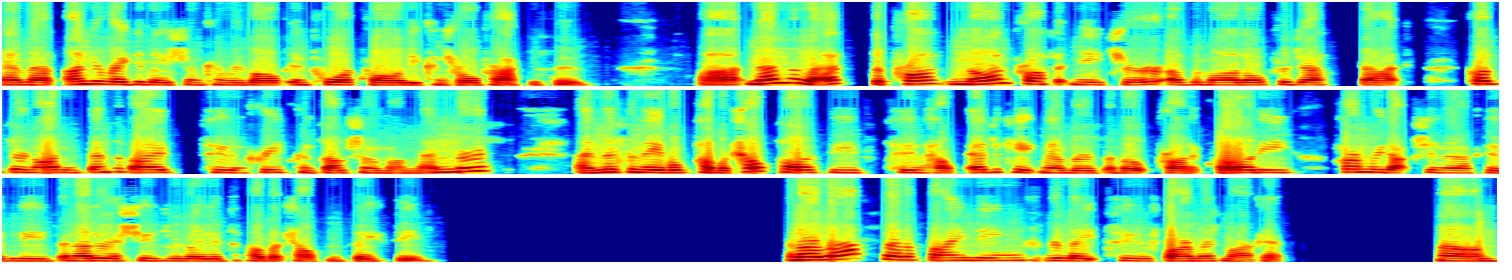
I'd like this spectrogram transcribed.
and that under-regulation can result in poor quality control practices. Uh, nonetheless, the non-profit nature of the model suggests that clubs are not incentivized to increase consumption among members, and this enables public health policies to help educate members about product quality, harm reduction activities, and other issues related to public health and safety. And our last set of findings relate to farmers markets. Um,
